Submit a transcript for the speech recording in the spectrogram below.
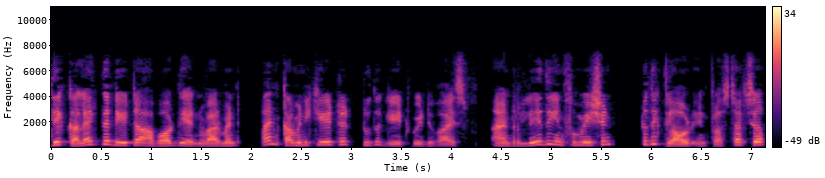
They collect the data about the environment and communicate it to the gateway device and relay the information to the cloud infrastructure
